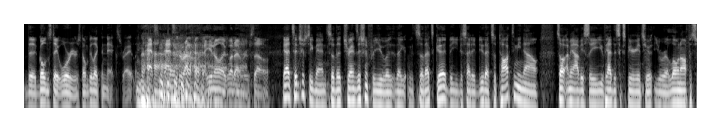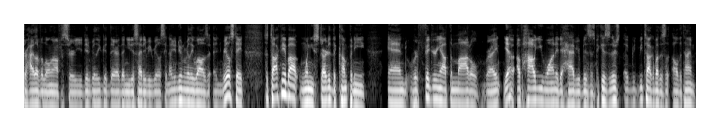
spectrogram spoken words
the Golden State Warriors. Don't be like the Knicks, right? Like, pass, pass it around, you know, like whatever. So. Yeah, it's interesting, man. So the transition for you was like, so that's good that you decided to do that. So talk to me now. So, I mean, obviously you've had this experience. You, you were a loan officer, high level loan officer. You did really good there. Then you decided to be real estate. Now you're doing really well as, in real estate. So talk to me about when you started the company and we're figuring out the model, right? Yeah. Of how you wanted to have your business because there's, uh, we we talk about this all the time.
